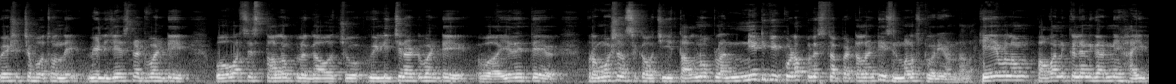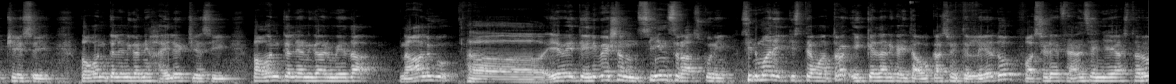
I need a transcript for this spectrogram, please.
పోషించబోతుంది. వీళ్ళు చేసినటువంటి ఓవర్సీస్ తలనొప్పులు కావచ్చు వీళ్ళు ఇచ్చినటువంటి ఏదైతే ప్రమోషన్స్ కావచ్చు ఈ తలనొప్పులు అన్నిటికీ కూడా పులిస్తా పెట్టాలంటే ఈ సినిమాలో స్టోరీ ఉండాలి. కేవలం పవన్ కళ్యాణ్ గారిని హైప్ చేసి పవన్ కళ్యాణ్ గారిని హైలైట్ చేసి పవన్ కళ్యాణ్ గారి మీద నాలుగు ఏవైతే ఎలివేషన్ సీన్స్ రాసుకుని సినిమాని ఎక్కిస్తే మాత్రం ఎక్కేదానికి అయితే అవకాశం అయితే లేదు. ఫస్ట్ డే ఫ్యాన్స్ ఎంజాయ్ చేస్తారు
